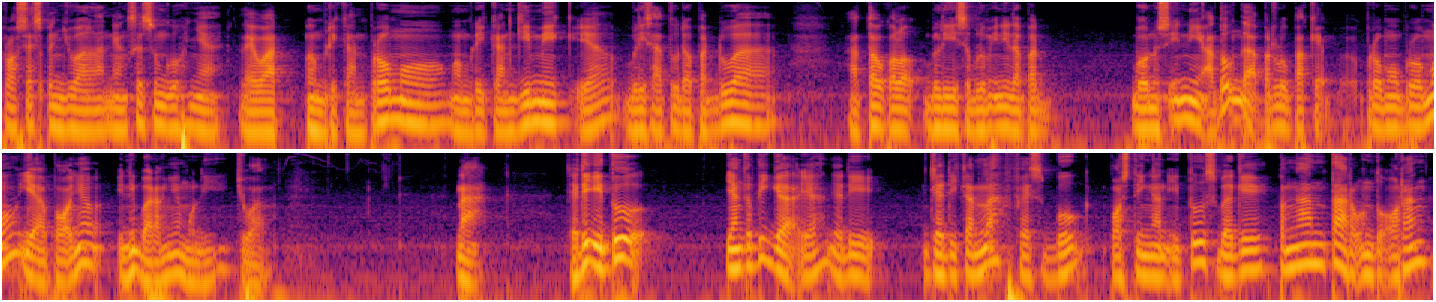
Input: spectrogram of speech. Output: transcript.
proses penjualan yang sesungguhnya lewat memberikan promo, memberikan gimmick, ya, beli satu dapat dua, atau kalau beli sebelum ini dapat bonus ini, atau nggak perlu pakai promo-promo, ya pokoknya ini barangnya mau dijual. Nah, jadi itu yang ketiga ya, jadi jadikanlah Facebook postingan itu sebagai pengantar untuk orang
